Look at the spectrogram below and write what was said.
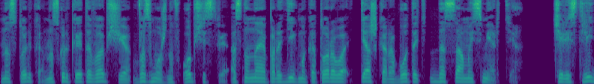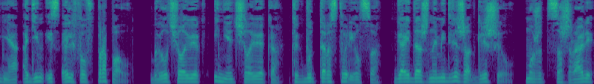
Настолько, насколько это вообще возможно в обществе, основная парадигма которого – тяжко работать до самой смерти. Через три дня один из эльфов пропал. Был человек и нет человека, как будто растворился. Гай даже на медвежат грешил. Может, сожрали?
